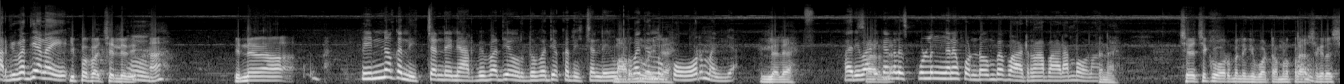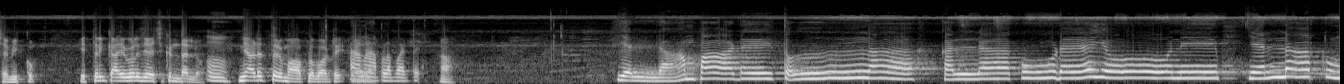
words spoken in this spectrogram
അറബി പദ്യാണ്. ഇപ്പൊ ചെല്ലത് പിന്നെ പിന്നൊക്കെ നിച്ചണ്ടേ അറബി പദ്യ ഉറുദു പദ്യം ഒക്കെ നിച്ചണ്ടേ. ഉറുദു പദ്യം ഒന്നും ഓർമ്മയില്ല. ഇല്ലല്ലേ? പരിപാടിക്ക് ഞങ്ങൾ സ്കൂളിൽ ഇങ്ങനെ കൊണ്ടുപോകുമ്പോൾ പാടണം പാടാൻ പോണം. ചേച്ചിക്ക് ഓർമ്മയില്ലെങ്കിൽ പോട്ടെ. നമ്മൾ പ്രേക്ഷകരെ ക്ഷമിക്കും. ഇത്രയും കഴിവുകൾ ചേച്ചിക്കുണ്ടല്ലോ ഇനി അടുത്തൊരു മാപ്പിള പാട്ട് ആ മാപ്പിള പാട്ട്. ആ. എല്ലാം പാടത്തുള്ള കല്ല കൂടയോനെ എല്ലാവർക്കും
